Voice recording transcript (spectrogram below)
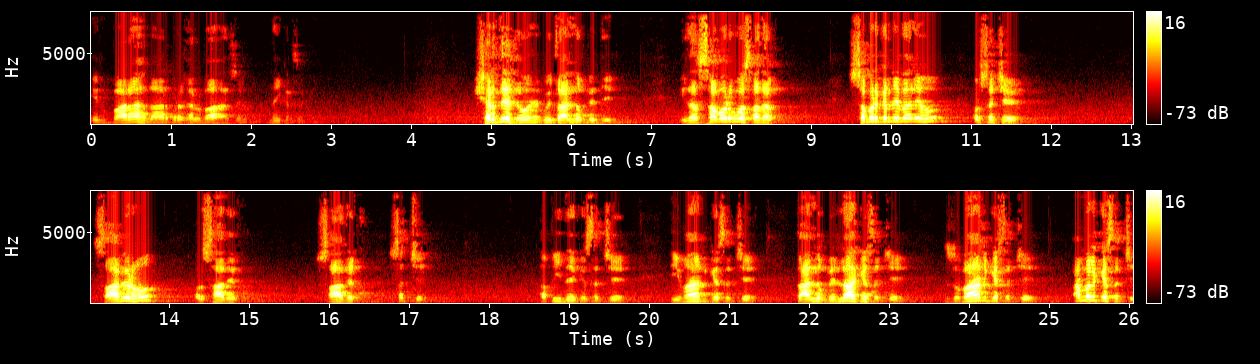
ان بارہ ہزار پر غلبہ حاصل نہیں کر سکتے شرطیں دو ہیں، کوئی تعلق بھی دی ادھر صبر و صدق، صبر کرنے والے ہوں اور سچے ہوں۔ صابر ہوں اور صادق ہوں۔ صادق سچے، عقیدے کے سچے، ایمان کے سچے، تعلق باللہ کے سچے، زبان کے سچے، عمل کے سچے۔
